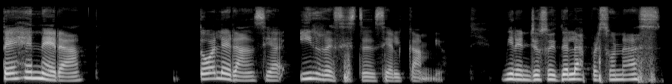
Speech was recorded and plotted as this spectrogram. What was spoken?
te genera tolerancia y resistencia al cambio. Miren, yo soy de las personas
